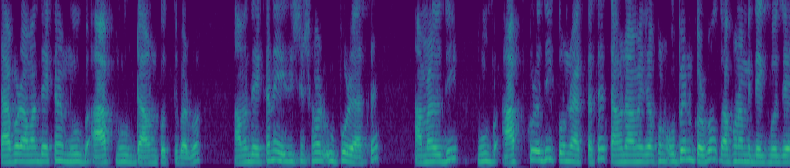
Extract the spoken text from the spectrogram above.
তারপর আমাদের এখানে মুভ আপ মুভ ডাউন করতে পারব। আমাদের এখানে এই জিনিসটা সবার উপরে আছে। আমরা যদি মুভ আপ করে দিই কোনো একটাতে, তাহলে আমি যখন ওপেন করব, তখন আমি দেখব যে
